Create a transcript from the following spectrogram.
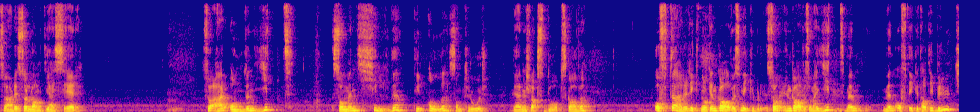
så er det så langt jeg ser, så er Ånden gitt som en kilde til alle som tror. Det er en slags dåpsgave. Ofte er det riktignok en, en gave som er gitt, men, men ofte ikke tatt i bruk.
